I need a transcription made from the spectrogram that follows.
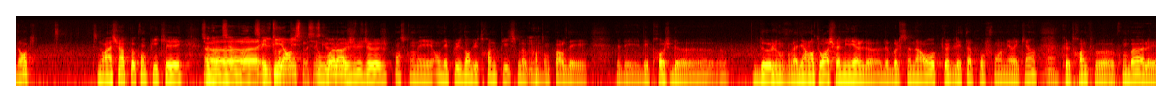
Donc, c'est une relation un peu compliquée. Euh, et du puis, en- Trumpisme, c'est ce que- voilà, je, je- je pense qu'on est, on est plus dans du Trumpisme Mhm. quand on parle des, des, des proches de, de, on va dire, l'entourage familial de, de Bolsonaro que de l'État profond américain Ouais. que Trump euh, combat. Les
